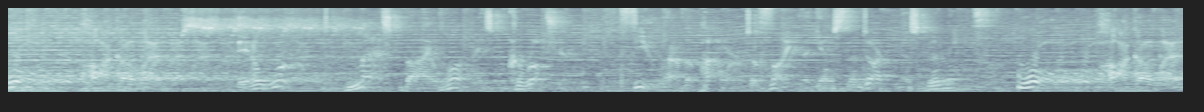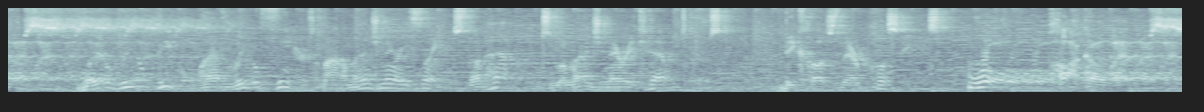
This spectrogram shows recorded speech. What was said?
Apocalypse! In a world masked by lies and corruption, few have the power to fight against the darkness beneath. Roll Apocalypse! Where real people have real fears about imaginary things that happen to imaginary characters because they're pussies. Roll Apocalypse!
